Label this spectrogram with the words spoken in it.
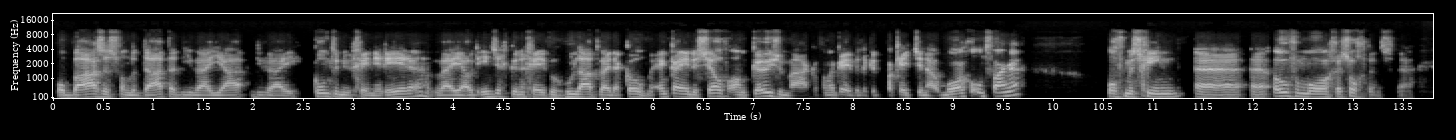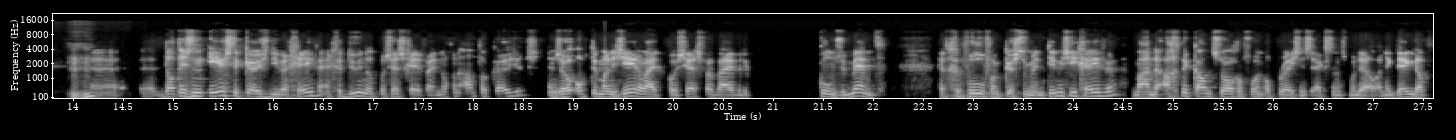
op basis van de data die wij, ja, die wij continu genereren, wij jou het inzicht kunnen geven hoe laat wij daar komen. En kan je dus zelf al een keuze maken van oké, okay, wil ik het pakketje nou morgen ontvangen? Of misschien uh, uh, overmorgen ochtends. Mm-hmm. Uh, dat is een eerste keuze die wij geven. En gedurende dat proces geven wij nog een aantal keuzes. En zo optimaliseren wij het proces waarbij we de consument het gevoel van customer intimacy geven. Maar aan de achterkant zorgen voor een operations excellence model. En ik denk dat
